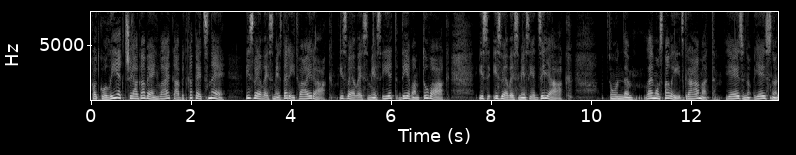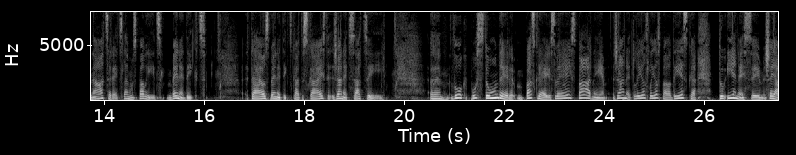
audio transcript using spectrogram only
kaut ko liekt šajā gavēņa laikā, bet kāpēc nē? Izvēlēsimies darīt vairāk, izvēlēsimies iet dievam tuvāk, iz, izvēlēsimies iet dziļāk. Un, lai mums palīdz grāmata, Jēzu no, Jēzus no nācerēts, lai mums palīdz Benedikts, tēvs Benedikts, kā tu skaisti Žanets sacīja. Lūk, pusstunda ir paskrējusi vējas pārniem. Žanet, liels, liels paldies, ka tu ienesi šajā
